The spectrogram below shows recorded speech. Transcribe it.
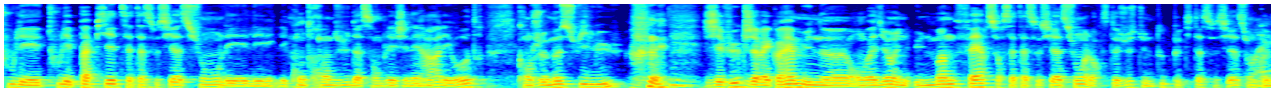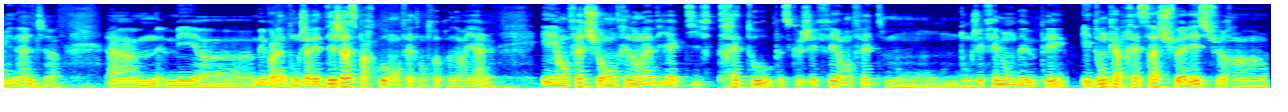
tous les, tous les papiers de cette association, les, les, les comptes rendus d'assemblée générale et autres, quand je me suis lu, j'ai vu que j'avais quand même une, on va dire, une, une, main de fer sur cette association, alors que c'était juste une toute petite association communale, tu vois. Euh, mais, euh, mais voilà, donc j'avais déjà ce parcours en fait entrepreneurial. Et en fait, je suis rentré dans la vie active très tôt parce que j'ai fait en fait mon donc j'ai fait mon BEP et donc après ça, je suis allé sur un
